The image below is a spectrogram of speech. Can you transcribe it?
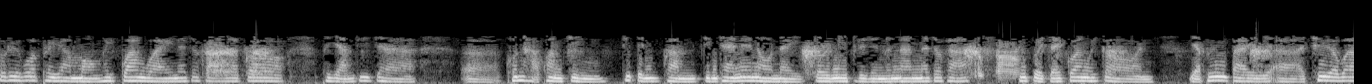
เขาเรียกว่าพยายามมองให้กว้างไว้นะเจ้าค่ะแล้วก็พยายามที่จะค้นหาความจริงที่เป็นความจริงแท้แน่นอนในกรณีประเด็นนั้นๆนะเจ้าคะคือเปิดใจกว้างไว้ก่อน อย่าเพิ่งไปเชื่อว่า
